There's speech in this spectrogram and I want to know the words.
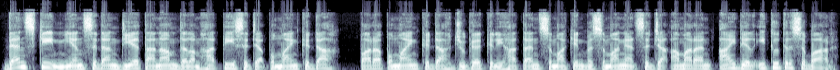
Dan skim yang sedang dia tanam dalam hati setiap pemain Kedah, para pemain Kedah juga kelihatan semakin bersemangat sejak amaran ideal itu tersebar.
